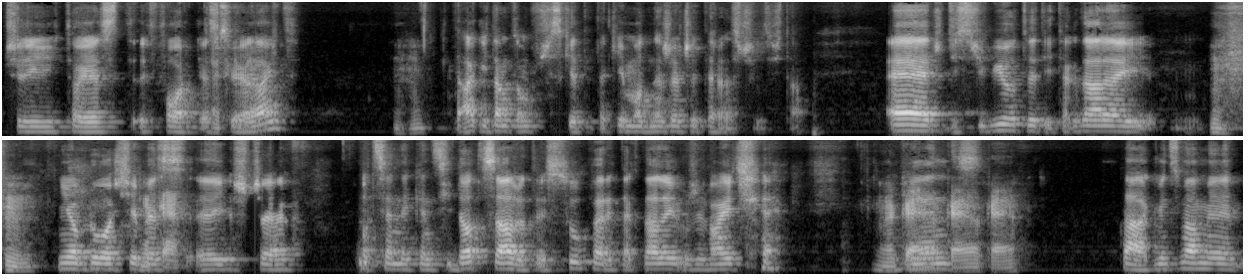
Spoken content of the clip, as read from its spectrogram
czyli to jest fork SQLite. Mhm. Tak, i tam są wszystkie takie modne rzeczy teraz, czy coś tam. Edge, Distributed i tak dalej. Mhm. Nie obyło się okay. bez e, jeszcze oceny Kenzie Dotsa, że to jest super i tak dalej, używajcie. Okej, okej, okej. Tak, więc mamy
